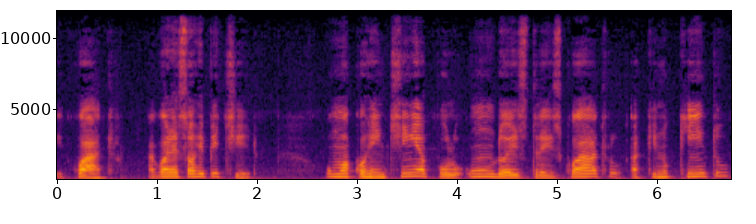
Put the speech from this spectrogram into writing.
e quatro. Agora é só repetir. Uma correntinha, pulo um, dois, três, quatro, aqui no quinto.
